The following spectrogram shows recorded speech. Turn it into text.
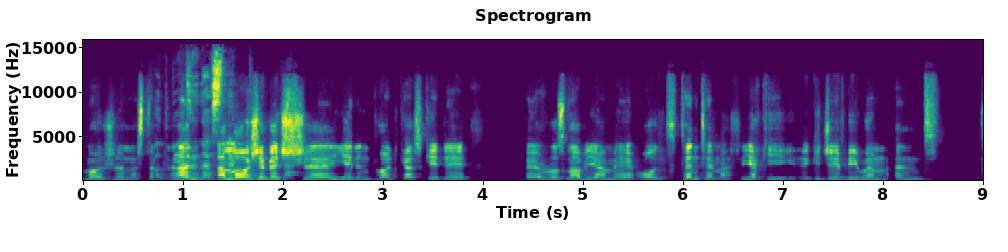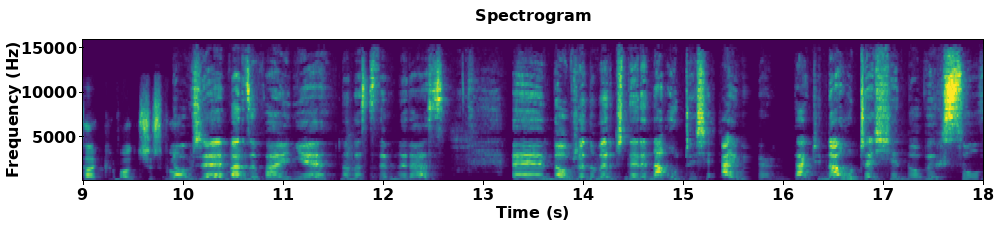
może następny. A, a może kraj. być e, jeden podcast, kiedy rozmawiamy od ten temat, jaki, gdzie byłem, and tak, od wszystko. Dobrze, bardzo fajnie. Na następny raz. E, dobrze, numer cztery. Nauczę się. I learn, tak? Czyli nauczę się nowych słów,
